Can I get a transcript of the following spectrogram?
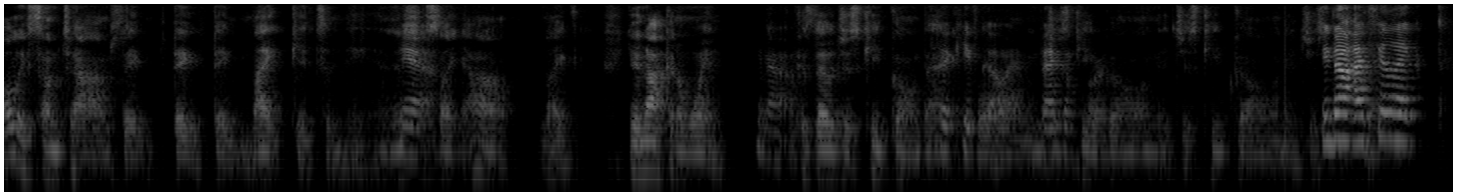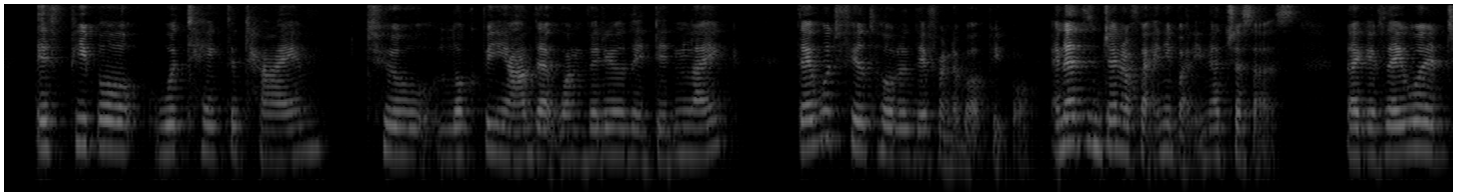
Only sometimes they they they might get to me, and it's Yeah. just like don't like. You're not gonna win No. because they'll just keep going back. They and keep forth, going, and back just and keep forth. going, and just keep going, and just. You know, I feel like if people would take the time to look beyond that one video they didn't like, they would feel totally different about people. And that's in general for anybody, not just us. Like if they would,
